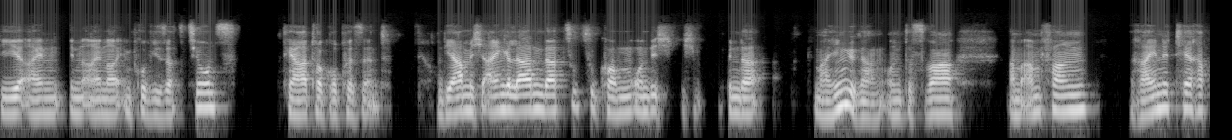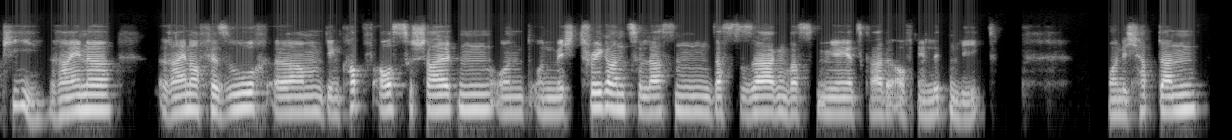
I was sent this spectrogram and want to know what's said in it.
die ein, in einer Improvisationstheatergruppe sind. Und die haben mich eingeladen, dazu zu kommen. Und ich, ich bin da mal hingegangen. Und das war am Anfang reine Therapie, reine reiner Versuch, ähm, den Kopf auszuschalten und, und mich triggern zu lassen, das zu sagen, was mir jetzt gerade auf den Lippen liegt. Und ich habe dann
